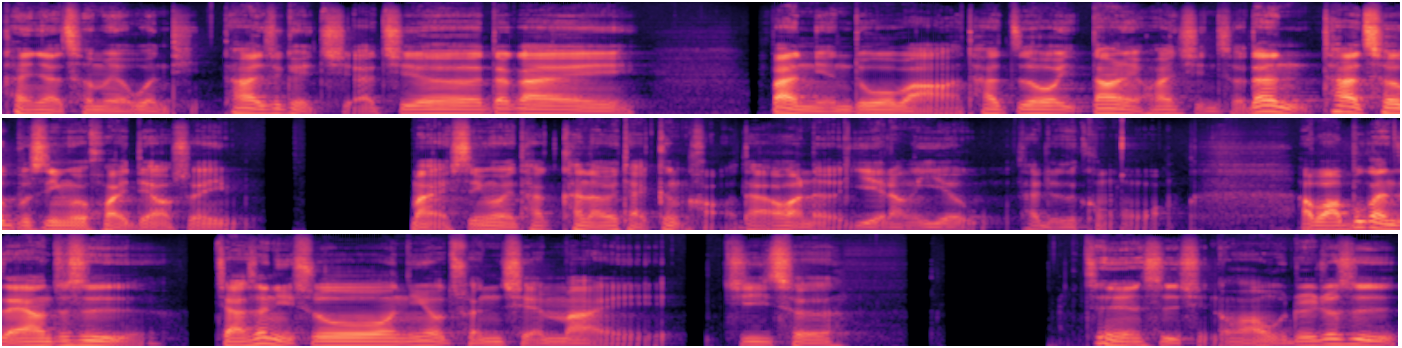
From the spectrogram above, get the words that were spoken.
看一下车没有问题，他还是可以骑啊。骑了大概半年多吧，他之后当然也换新车，但他的车不是因为坏掉所以买，是因为他看到一台更好，他换了野狼一二五，他就是恐龙王，好吧？不管怎样，就是假设你说你有存钱买。机车这件事情的话，我觉得就是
